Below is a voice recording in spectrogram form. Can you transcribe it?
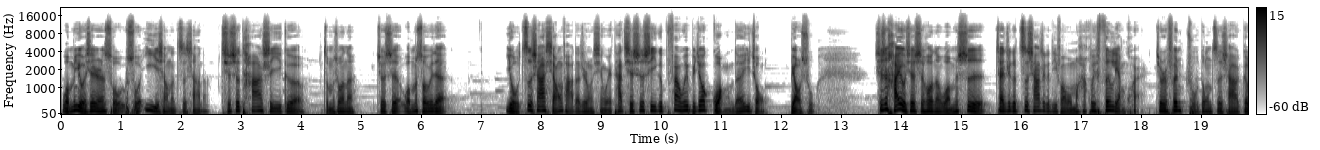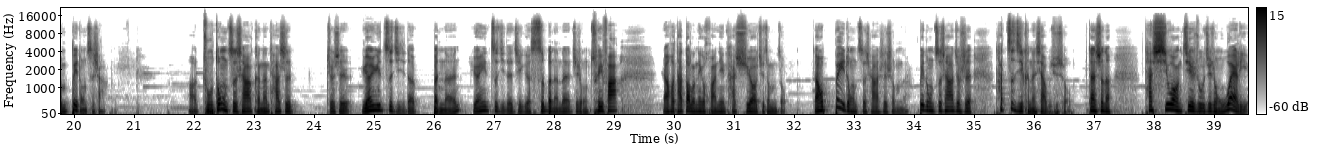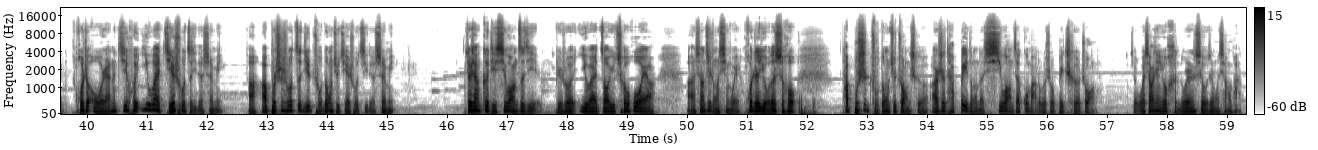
我们有些人所所意义上的自杀呢，其实它是一个怎么说呢？就是我们所谓的有自杀想法的这种行为，它其实是一个范围比较广的一种表述。其实还有些时候呢，我们是在这个自杀这个地方，我们还会分两块，就是分主动自杀跟被动自杀。啊，主动自杀可能他是就是源于自己的本能，源于自己的这个死本能的这种催发，然后他到了那个环境，他需要去这么走。然后被动自杀是什么呢？被动自杀就是他自己可能下不去手，但是呢，他希望借助这种外力或者偶然的机会，意外结束自己的生命。啊，而不是说自己主动去结束自己的生命，就像个体希望自己，比如说意外遭遇车祸呀，啊，像这种行为，或者有的时候他不是主动去撞车，而是他被动的希望在过马路的时候被车撞了。就我相信有很多人是有这种想法的。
